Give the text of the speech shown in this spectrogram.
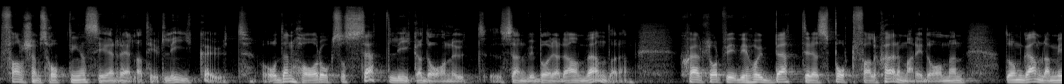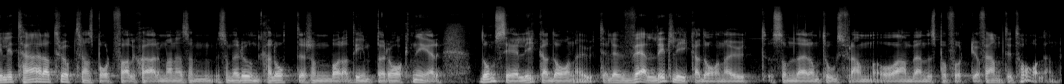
fallskärmshoppningen ser relativt lika ut. Och den har också sett likadan ut sedan vi började använda den. Självklart, vi, vi har ju bättre sportfallskärmar idag, men de gamla militära trupptransportfallskärmarna som, som är rundkalotter som bara dimper rakt ner, de ser likadana ut, eller väldigt likadana ut som när de togs fram och användes på 40 och 50-talen.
